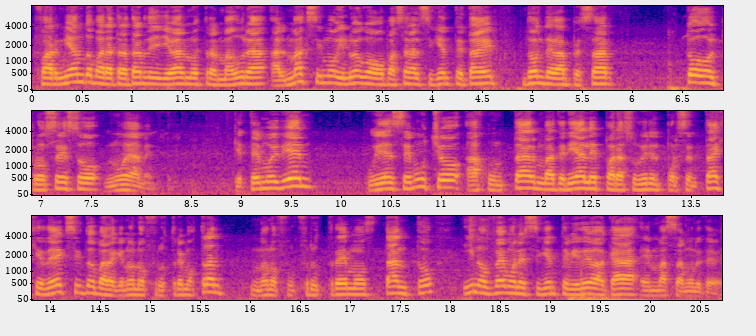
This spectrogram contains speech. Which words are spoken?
farmeando para tratar de llevar nuestra armadura al máximo y luego vamos a pasar al siguiente Tier donde va a empezar todo el proceso nuevamente. Que estén muy bien, cuídense mucho, a juntar materiales para subir el porcentaje de éxito para que no nos frustremos, no nos frustremos tanto y nos vemos en el siguiente video acá en Masamune TV.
